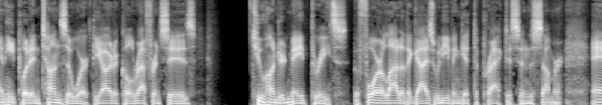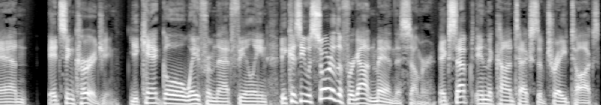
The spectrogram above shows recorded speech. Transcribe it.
and he put in tons of work. The article references 200 made threes before a lot of the guys would even get to practice in the summer. And it's encouraging. You can't go away from that feeling because he was sort of the forgotten man this summer, except in the context of trade talks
